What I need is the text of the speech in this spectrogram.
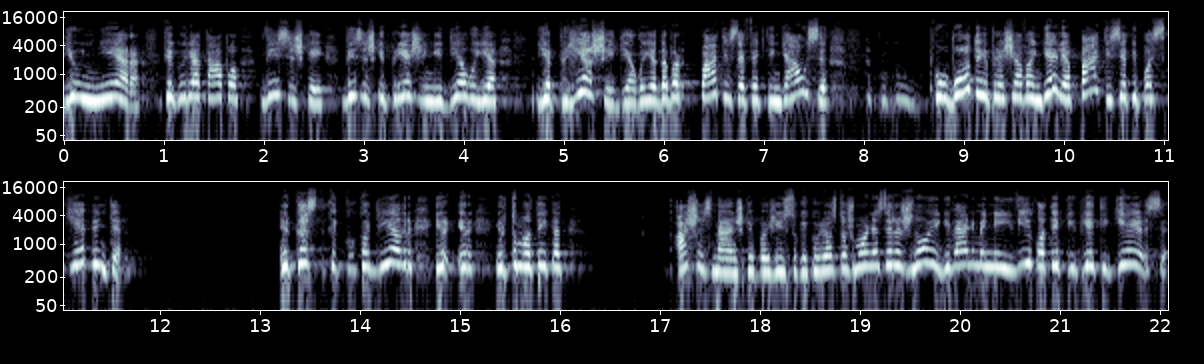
Jų nėra. Kai kurie tapo visiškai, visiškai priešingi Dievui, jie, jie priešai Dievui, jie dabar patys efektingiausi, kovotojai prieš Evangeliją, patys jie kaip paskiepinti. Ir kas, kodėl, ir, ir, ir, ir tu matai, kad aš asmeniškai pažįstu kai kurios tos žmonės ir aš žinau, jų gyvenime neįvyko taip, kaip jie tikėjosi.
